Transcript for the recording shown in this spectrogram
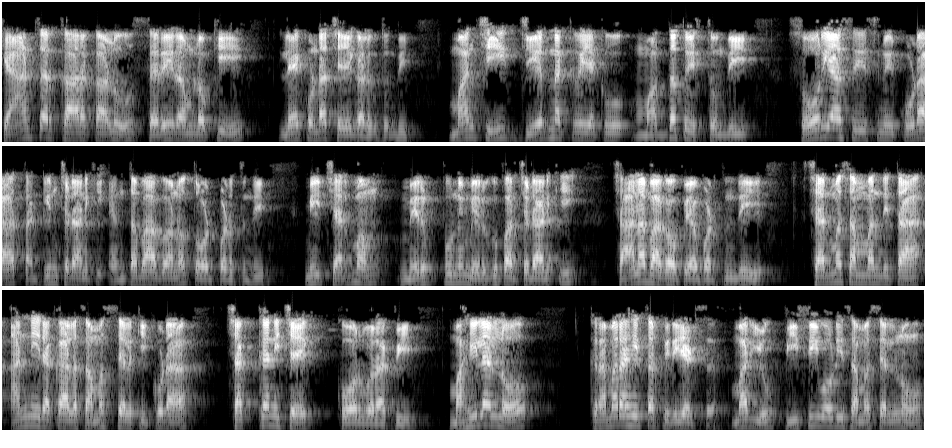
క్యాన్సర్ కారకాలు శరీరంలోకి లేకుండా చేయగలుగుతుంది. మంచి జీర్ణక్రియకు మద్దతు ఇస్తుంది. సోరియాసిస్ని కూడా తగ్గించడానికి ఎంత బాగానో తోడ్పడుతుంది. మీ చర్మం మెరుపుని మెరుగుపరచడానికి చాలా బాగా ఉపయోగపడుతుంది. చర్మ సంబంధిత అన్ని రకాల సమస్యలకి కూడా చక్కని చే కోర్వరాక్వి మహిళల్లో క్రమరహిత పీరియడ్స్ మరియు పీసీఓడి సమస్యలను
